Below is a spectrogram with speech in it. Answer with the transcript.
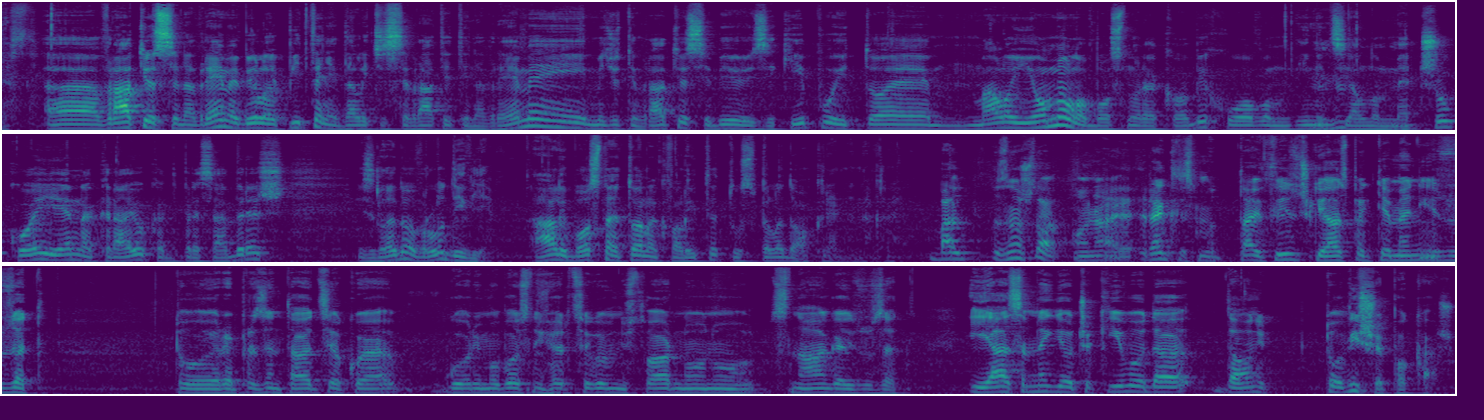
Jeste. A, vratio se na vreme, bilo je pitanje da li će se vratiti na vreme i međutim vratio se, bio je iz ekipu i to je malo i omelo Bosnu, rekao bih, u ovom inicijalnom meču koji je na kraju, kad presabireš, izgledao vrlo divlje. Ali Bosna je to na kvalitet uspela da okrene na kraju. Ba, znaš šta, ona, rekli smo, taj fizički aspekt je meni izuzetan. To je reprezentacija koja, govorimo o Bosni i Hercegovini, stvarno ono, snaga izuzetna. I ja sam negdje očekivao da, da oni to više pokažu,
